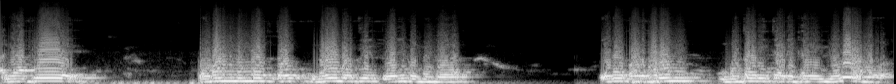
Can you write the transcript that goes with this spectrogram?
आणि आपले प्रमाण नंबर नऊ मधील दोन्ही उमेदवार यांना भरभरून मतांनी त्या ठिकाणी निवडून आणावं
